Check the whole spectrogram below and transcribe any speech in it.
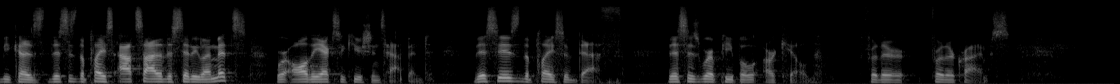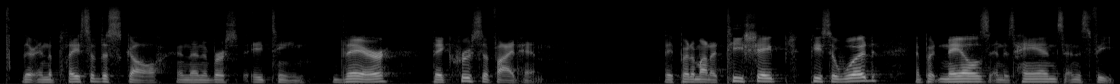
because this is the place outside of the city limits where all the executions happened. This is the place of death. This is where people are killed for their, for their crimes. They're in the place of the skull. And then in verse 18, there they crucified him they put him on a T shaped piece of wood and put nails in his hands and his feet.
